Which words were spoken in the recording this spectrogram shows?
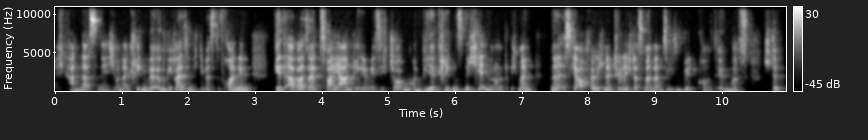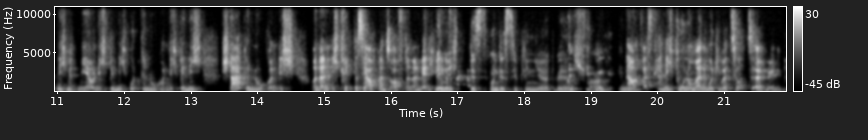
ich kann das nicht. Und dann kriegen wir irgendwie, weiß ich nicht, die beste Freundin geht aber seit zwei Jahren regelmäßig joggen und wir kriegen es nicht hin. Und ich meine, ne, ist ja auch völlig natürlich, dass man dann zu diesem Bild kommt, irgendwas stimmt nicht mit mir und ich bin nicht gut genug und ich bin nicht stark genug und ich, und dann, ich kriege das ja auch ganz oft und dann werde ich bin wieder nicht gefragt, undiszipliniert, willensschwach. Genau. genau, was kann ich tun, um meine Motivation zu erhöhen?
